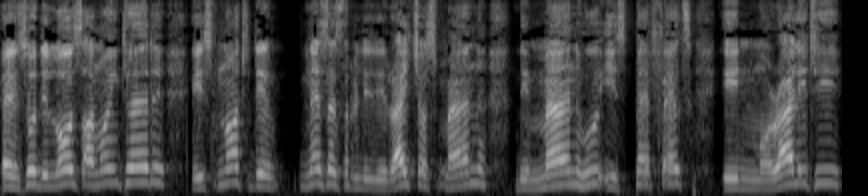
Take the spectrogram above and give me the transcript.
And so the Lord's anointed is not the necessarily the righteous man, the man who is perfect in morality,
